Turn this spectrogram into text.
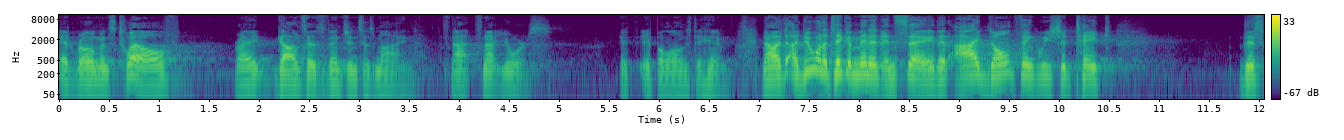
at Romans 12, right, God says, Vengeance is mine. It's not, it's not yours, it, it belongs to Him. Now, I, I do want to take a minute and say that I don't think we should take this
